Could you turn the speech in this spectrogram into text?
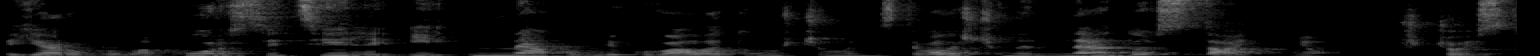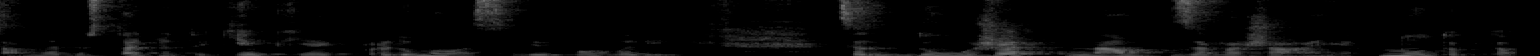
Я робила курси цілі і не публікувала, тому що мені здавалося, що вони недостатньо щось там, недостатньо такі, як я їх придумала собі в голові. Це дуже нам заважає. Ну тобто,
